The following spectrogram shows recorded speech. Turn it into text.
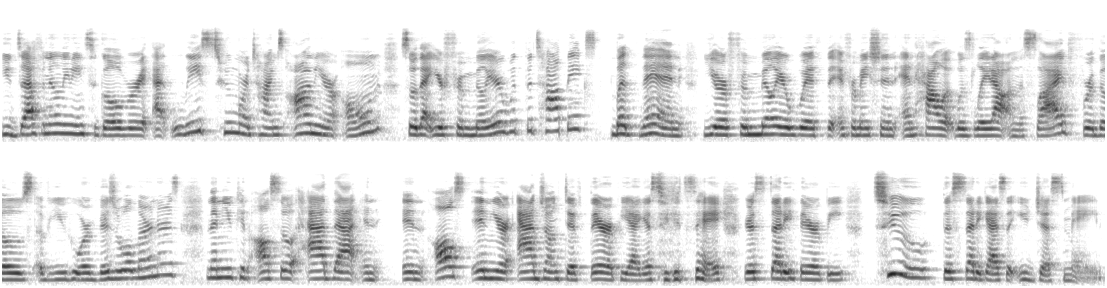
You definitely need to go over it at least two more times on your own so that you're familiar with the topics, but then you're familiar with the information and how it was laid out on the slide for those of you who are visual learners. And then you can also add that in in all in your adjunctive therapy, I guess you could say, your study therapy to the study guides that you just made.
